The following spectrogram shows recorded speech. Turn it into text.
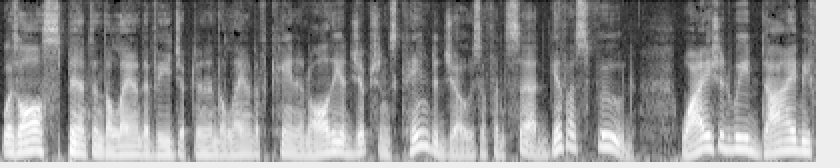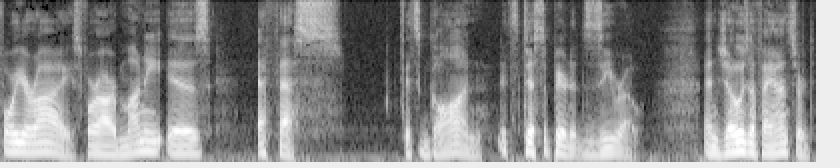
was all spent in the land of Egypt and in the land of Canaan, all the Egyptians came to Joseph and said, Give us food why should we die before your eyes? For our money is ephes. It's gone. It's disappeared. It's zero. And Joseph answered,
